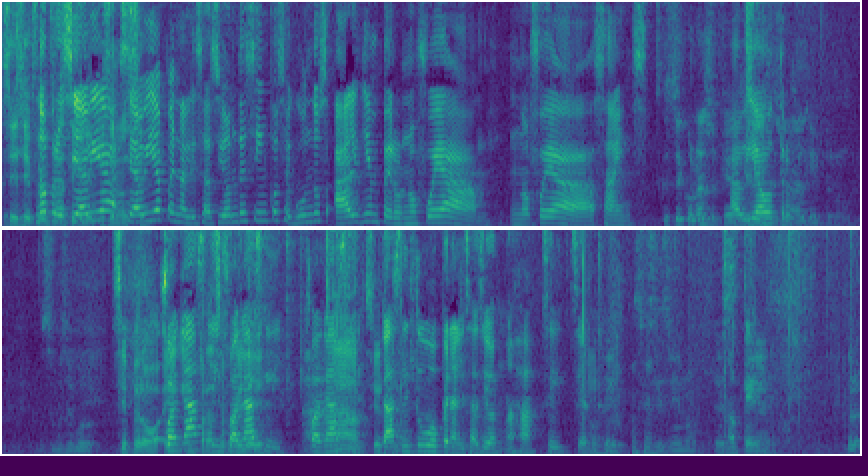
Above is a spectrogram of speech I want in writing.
Sí, sí, fue No, en pero Francia sí le había, los- había penalización de 5 segundos a alguien, pero no fue a, no fue a Sainz. Es que estoy con eso, que Había otro. a alguien, pero no estoy muy seguro. Sí, pero Fue a en, en Gasly, Francia fue a le- Gasly, fue a Ah, Gasly. cierto. Gasly tuvo penalización, ajá, sí, cierto. Ok, sí, sí, sí, no. Este, Ok. Pero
